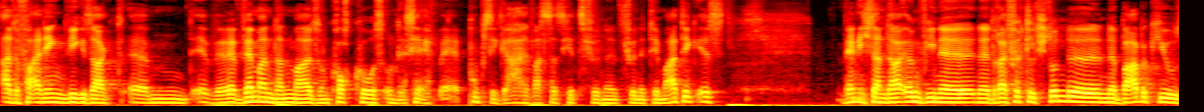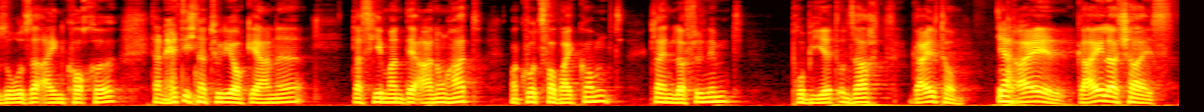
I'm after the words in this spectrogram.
also vor allen Dingen, wie gesagt, ähm, wenn man dann mal so einen Kochkurs, und es ist ja äh, pups egal, was das jetzt für eine, für eine Thematik ist, wenn ich dann da irgendwie eine, eine Dreiviertelstunde eine Barbecue-Soße einkoche, dann hätte ich natürlich auch gerne, dass jemand, der Ahnung hat, mal kurz vorbeikommt, kleinen Löffel nimmt, probiert und sagt, geil, Tom. Ja. Geil, geiler Scheiß.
